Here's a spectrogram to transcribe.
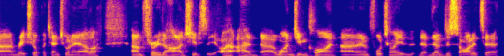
um, Reach Your Potential Now, like um, through the hardships, I, I had uh, one gym client, uh, and unfortunately, they've decided to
